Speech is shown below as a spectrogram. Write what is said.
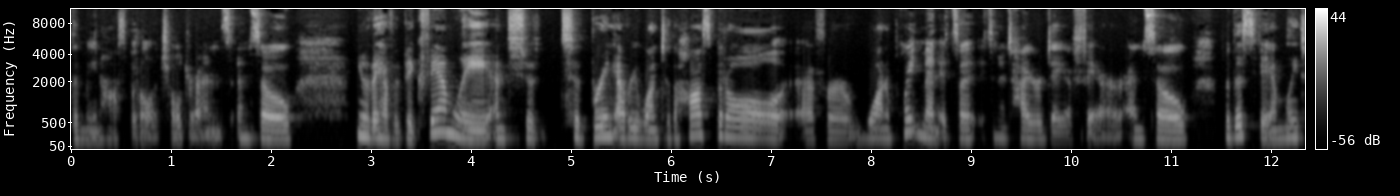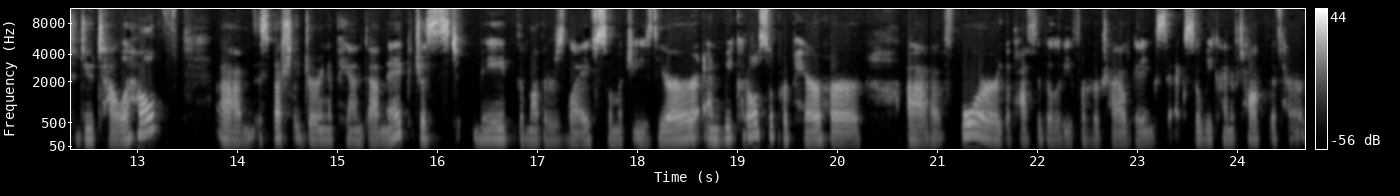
the main hospital at Children's. And so you know, they have a big family and to, to bring everyone to the hospital uh, for one appointment, it's a, it's an entire day affair. And so for this family to do telehealth, um, especially during a pandemic, just made the mother's life so much easier. And we could also prepare her uh, for the possibility for her child getting sick. So we kind of talked with her.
